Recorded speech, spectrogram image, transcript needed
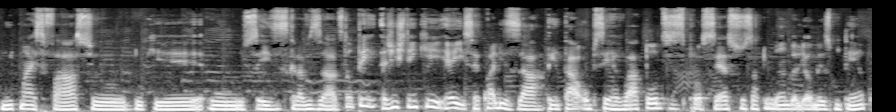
muito mais fácil do que os ex-escravizados. Então tem- a gente tem que, é isso, equalizar, tentar observar todos esses processos atuando ali ao mesmo tempo,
